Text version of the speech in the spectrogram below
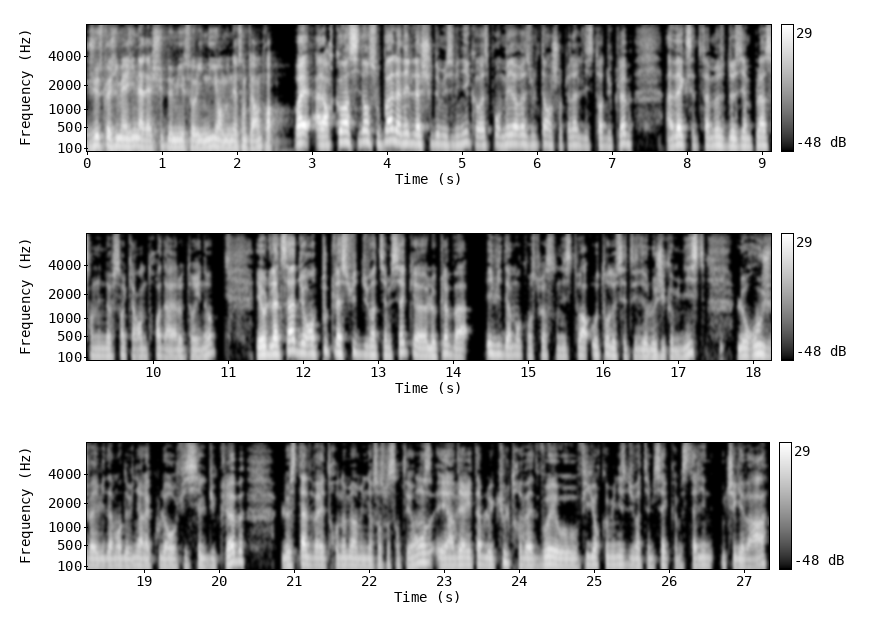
Jusque, j'imagine, à la chute de Mussolini en 1943. Ouais, alors coïncidence ou pas, l'année de la chute de Mussolini correspond au meilleur résultat en championnat de l'histoire du club, avec cette fameuse deuxième place en 1943 derrière le Torino. Et au-delà de ça, durant toute la suite du XXe siècle, euh, le club va évidemment construire son histoire autour de cette idéologie communiste. Le rouge va évidemment devenir la couleur officielle du club. Le stade va être renommé en 1971 et un véritable culte va être voué aux figures communistes du XXe siècle comme Staline ou Che Guevara,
